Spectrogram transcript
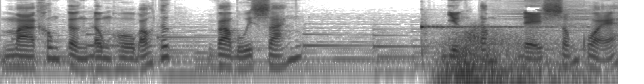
mà không cần đồng hồ báo thức vào buổi sáng. Dưỡng tâm để sống khỏe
